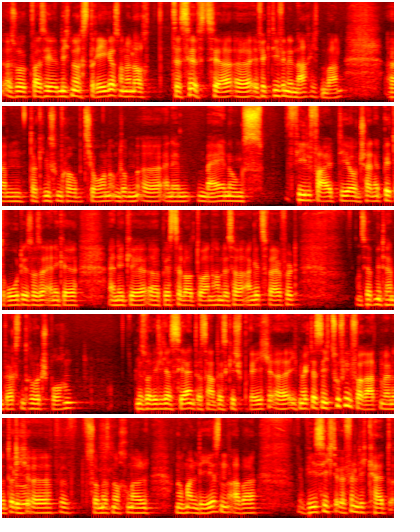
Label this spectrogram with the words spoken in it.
also quasi nicht nur als Träger, sondern auch sehr, sehr äh, effektiv in den Nachrichten waren. Ähm, da ging es um Korruption und um äh, eine Meinungsvielfalt, die anscheinend bedroht ist. Also einige, einige äh, Bestsellerautoren haben das ja angezweifelt. Und sie hat mit Herrn Bergson darüber gesprochen. Und es war wirklich ein sehr interessantes Gespräch. Äh, ich möchte jetzt nicht zu viel verraten, weil natürlich mhm. äh, soll man es nochmal noch mal lesen, aber wie sich die Öffentlichkeit äh,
